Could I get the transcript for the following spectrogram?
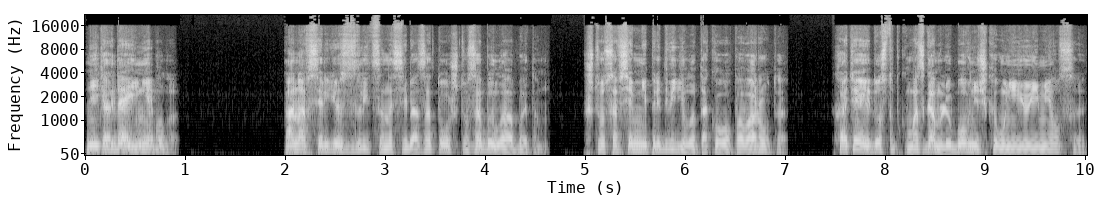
Никогда и не было. Она всерьез злится на себя за то, что забыла об этом, что совсем не предвидела такого поворота. Хотя и доступ к мозгам любовничка у нее имелся,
